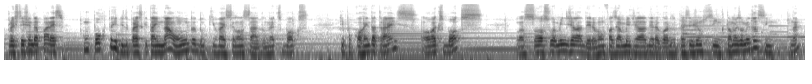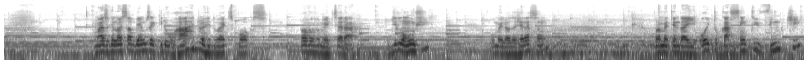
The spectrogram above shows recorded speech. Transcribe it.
O PlayStation ainda parece um pouco perdido, parece que está na onda do que vai ser lançado no Xbox, tipo correndo atrás. O Xbox lançou a sua mini geladeira, vamos fazer uma mini geladeira agora do PlayStation 5, tá mais ou menos assim, né? Mas o que nós sabemos é que o hardware do Xbox provavelmente será de longe o melhor da geração, prometendo aí 8K 120.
